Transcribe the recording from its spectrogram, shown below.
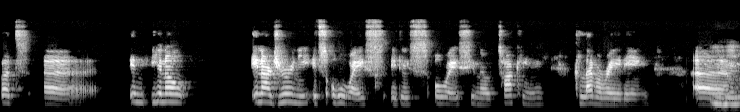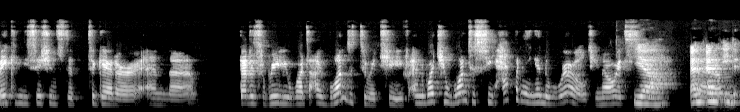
but uh, in you know in our journey it's always it is always you know talking collaborating uh, mm-hmm. making decisions to, together and uh, that is really what I wanted to achieve and what you want to see happening in the world. You know, it's yeah and um, and it,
